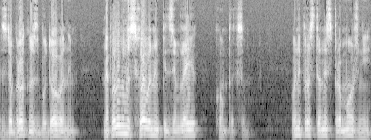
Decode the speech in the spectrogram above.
з добротно збудованим, наполовину схованим під землею комплексом? Вони просто неспроможні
